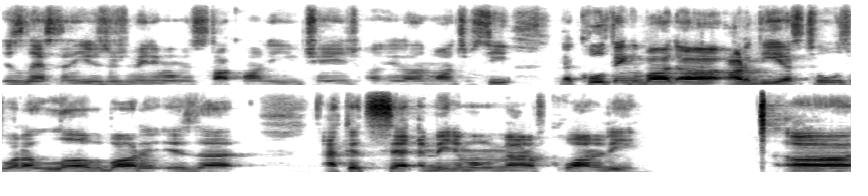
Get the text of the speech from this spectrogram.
is less than the user's minimum in stock quantity you change it on launch see the cool thing about uh, AutoDS tools what I love about it is that I could set a minimum amount of quantity uh,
